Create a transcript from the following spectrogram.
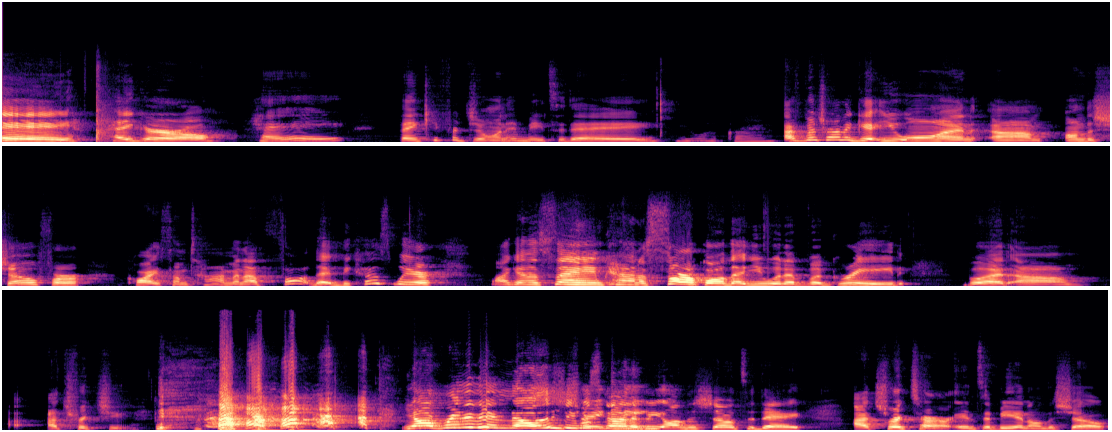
Brittany. Hey, girl. Hey, Thank you for joining me today. you're welcome. I've been trying to get you on um, on the show for quite some time, and I thought that because we're like in the same kind of circle, that you would have agreed. But um, I, I tricked you. Y'all really didn't know that She she was going to be on the show today. I tricked her into being on the show.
